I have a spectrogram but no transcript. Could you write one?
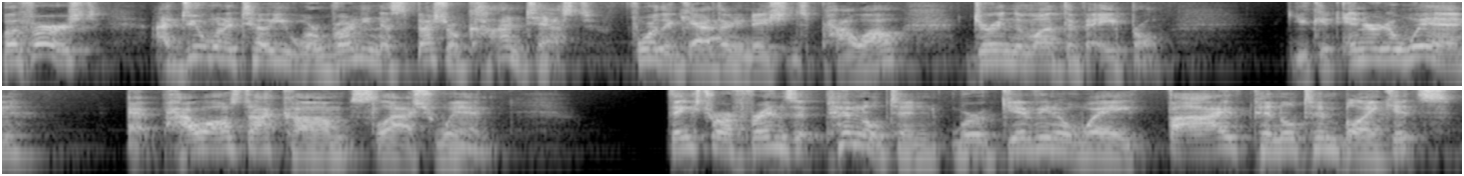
But first, I do want to tell you we're running a special contest for the Gathering Nations Powwow during the month of April. You can enter to win at powwows.com slash win. Thanks to our friends at Pendleton, we're giving away five Pendleton blankets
